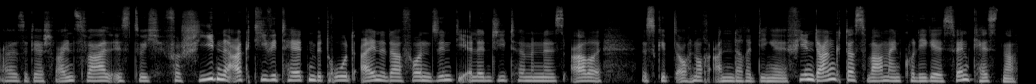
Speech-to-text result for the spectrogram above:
Also der Schweinswal ist durch verschiedene Aktivitäten bedroht. Eine davon sind die LNG-Terminals, aber es gibt auch noch andere Dinge. Vielen Dank, das war mein Kollege Sven Kästner.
